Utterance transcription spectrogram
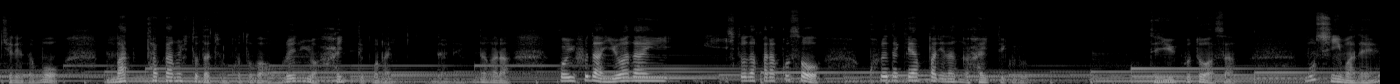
けれども、全くあの人たちの言葉は俺には入ってこないんだよね。だから、こういう普段言わない人だからこそ、これだけやっぱりなんか入ってくる。っていうことはさ、もし今ね、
